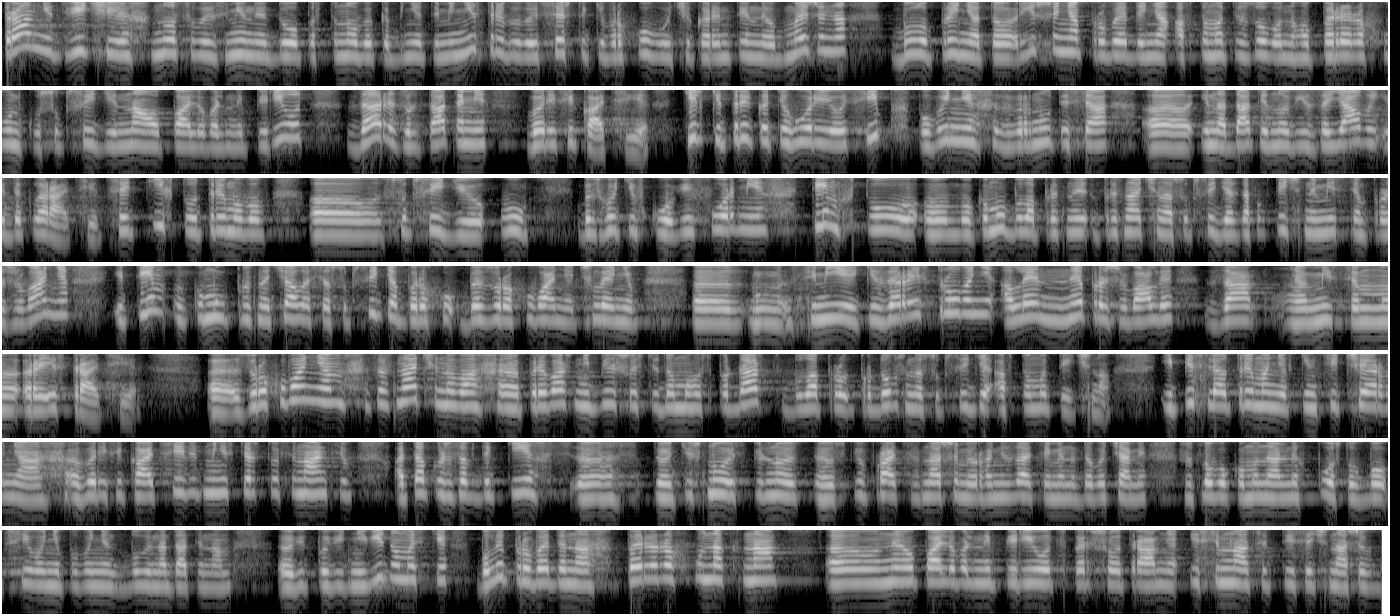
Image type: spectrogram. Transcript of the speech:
Травні двічі вносили зміни до постанови Кабінету міністрів, і все ж таки, враховуючи карантинне обмеження, було прийнято рішення проведення автоматизованого перерахунку субсидій на опалювальний період за результатами верифікації. Тільки три категорії осіб повинні звернутися е, і надати нові заяви і декларації. Це ті, хто отримував е, субсидію у безготівковій формі, тим, хто е, кому була призна- призначена субсидія за фактичним місцем проживання, і тим, кому призначалася субсидія без урахування членів е, сім'ї, які зареєстровані, але не проживали за е, місцем реєстрації. Е, З урахуванням зазначеного е, переважній більшості домогосподарств була про- продовжена субсидія автоматично. І після отримання в кінці червня е, верифікації від Міністерства фінансів, а також завдяки тісної спільної співпраці з нашими організаціями надавачами житлово-комунальних послуг, бо всі вони повинні були надати нам відповідні відомості, були проведено перерахунок на неопалювальний період з 1 травня, і 17 тисяч наших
